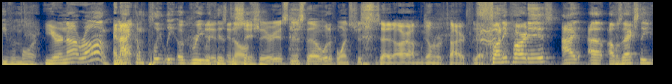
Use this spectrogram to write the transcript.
even more? You're not wrong. And In I completely agree with In, his in all seriousness, though, what if once just said, "All right, I'm going to retire today"? Funny part is, I uh, I was actually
